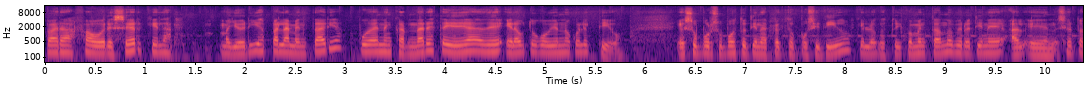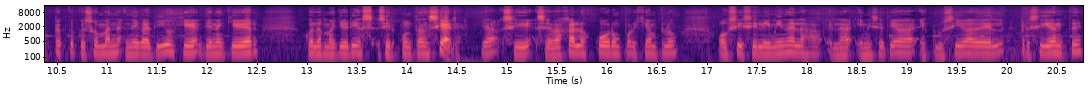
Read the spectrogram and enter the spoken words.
para favorecer que las mayorías parlamentarias puedan encarnar esta idea del autogobierno colectivo. Eso por supuesto tiene aspectos positivos, que es lo que estoy comentando, pero tiene ciertos aspectos que son más negativos que tienen que ver con las mayorías circunstanciales. ¿ya? Si se bajan los quórum, por ejemplo, o si se elimina la, iniciativa exclusiva del presidente,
